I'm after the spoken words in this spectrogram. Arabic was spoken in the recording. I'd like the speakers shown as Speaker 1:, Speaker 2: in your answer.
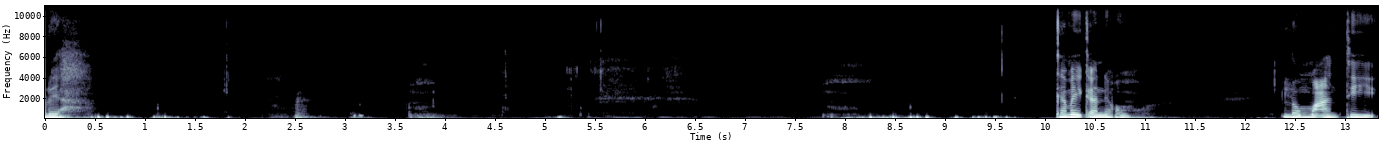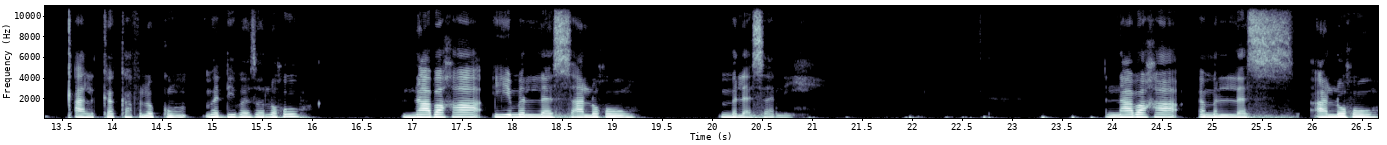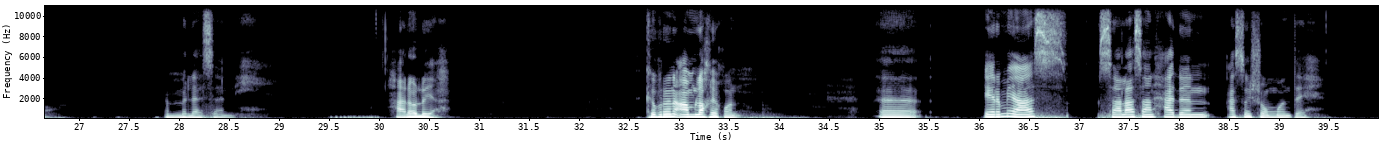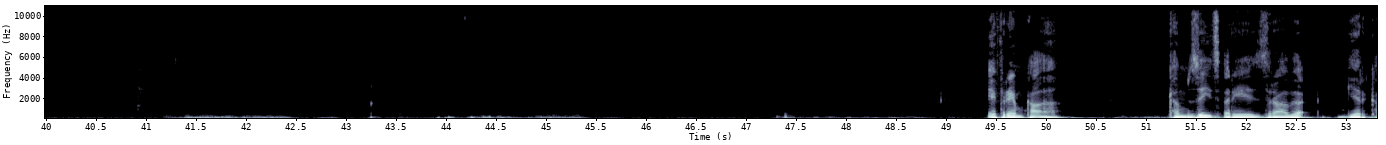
Speaker 1: صالح ከመይ ቀኒኹም ሎም መዓንቲ ቃል ከካፍለኩም መዲበ ዘለኹ ናባኻ ይምለስ ኣለኹ ምለሰኒ ናባኻ እምለስ ኣለኹ እምለሰኒ ሃሌሉያ ክብርን ኣምላኽ ይኹን ኤርምያስ 31 18
Speaker 2: ኤፍሬም ከዓ ከምዘይፀረየ ዝራብዕ ጌርካ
